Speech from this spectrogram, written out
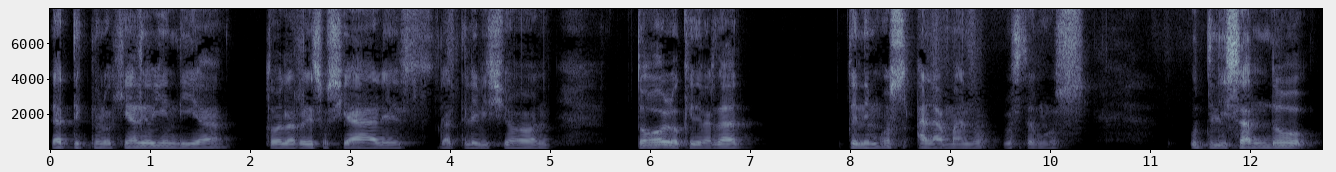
la tecnología de hoy en día, todas las redes sociales, la televisión, todo lo que de verdad tenemos a la mano, lo estamos utilizando,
